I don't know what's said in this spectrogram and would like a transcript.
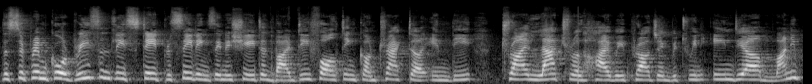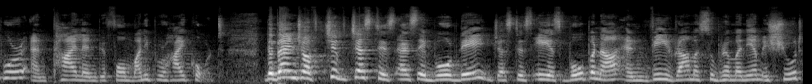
The Supreme Court recently stayed proceedings initiated by defaulting contractor in the trilateral highway project between India, Manipur and Thailand before Manipur High Court. The bench of Chief Justice S.A. Bobde, Justice A.S. Bopanna and V. Ramasubramanian issued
